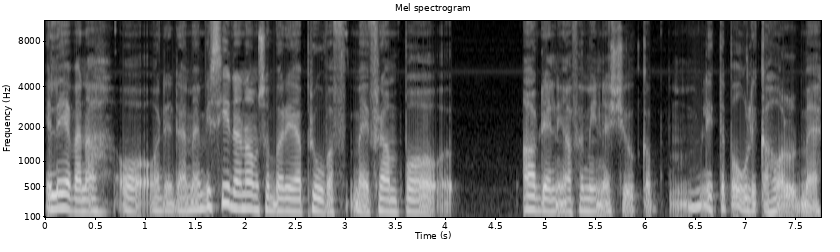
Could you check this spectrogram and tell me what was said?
eleverna och, och det där. Men vid sidan om så började jag prova mig fram på avdelningar för minnessjuka mm, lite på olika håll med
